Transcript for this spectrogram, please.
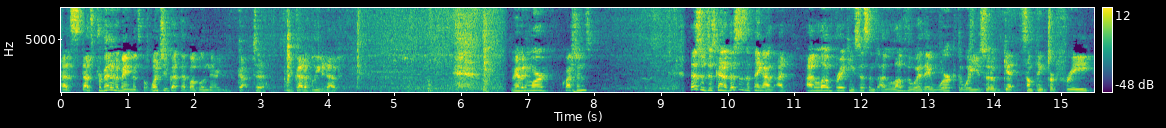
that's that's preventative maintenance. But once you've got that bubble in there, you've got to you've got to bleed it out. Do we have any more questions? This was just kind of this is the thing I, I I love braking systems. I love the way they work, the way you sort of get something for free,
